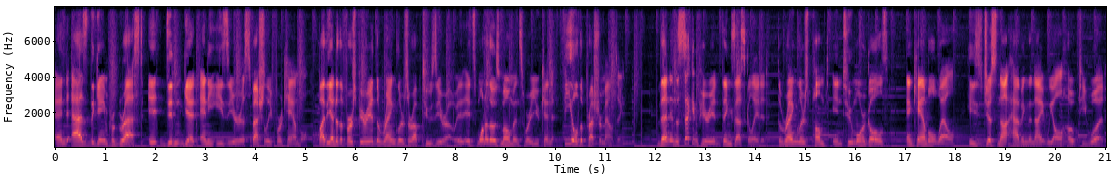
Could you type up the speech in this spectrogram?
And as the game progressed, it didn't get any easier, especially for Campbell. By the end of the first period, the Wranglers are up 2-0. It's one of those moments where you can feel the pressure mounting. Then in the second period, things escalated. The Wranglers pumped in two more goals, and Campbell, well, he's just not having the night we all hoped he would.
